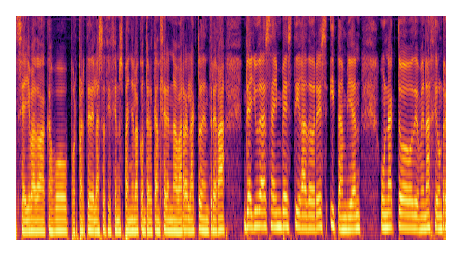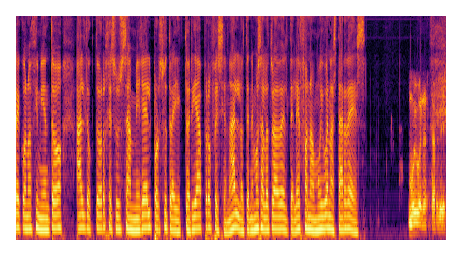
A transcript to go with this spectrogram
se ha llevado a cabo por parte de la Asociación Española contra el Cáncer en Navarra el acto de entrega de ayudas a investigadores y también un acto de homenaje, un reconocimiento al doctor Jesús San Miguel por su trayectoria profesional. Lo tenemos al otro lado del teléfono. Muy buenas tardes. Muy buenas tardes.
